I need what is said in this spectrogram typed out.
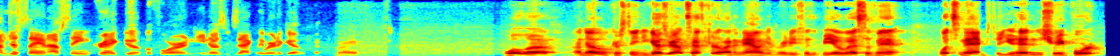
I'm just saying I've seen Craig do it before, and he knows exactly where to go. Right. Well, uh, I know, Christine, you guys are out South Carolina now getting ready for the BOS event. What's next? Are you heading to Shreveport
